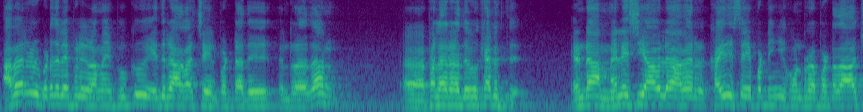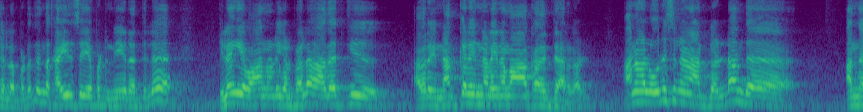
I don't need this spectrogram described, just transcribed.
அவர் விடுதலை புலிகள் அமைப்புக்கு எதிராக செயல்பட்டது என்றதுதான் பலரது கருத்து. ஏண்டா மலேசியாவில் அவர் கைது செய்யப்பட்டு இங்கே கொண்டு வரப்பட்டதாக சொல்லப்பட்டது இந்த கைது செய்யப்பட்ட நேரத்தில் இலங்கை வானொலிகள் பல அதற்கு அவரை நக்கலின் நளினமாக கதைத்தார்கள். ஆனால் ஒரு சில நாட்களில் அந்த அந்த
